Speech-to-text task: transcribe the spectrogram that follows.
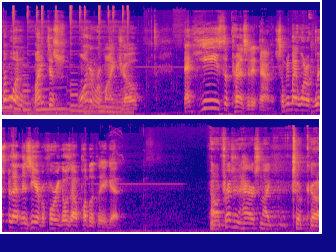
Someone might just want to remind Joe that he's the president now. Somebody might want to whisper that in his ear before he goes out publicly again. Now, when President Harris and I took uh,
